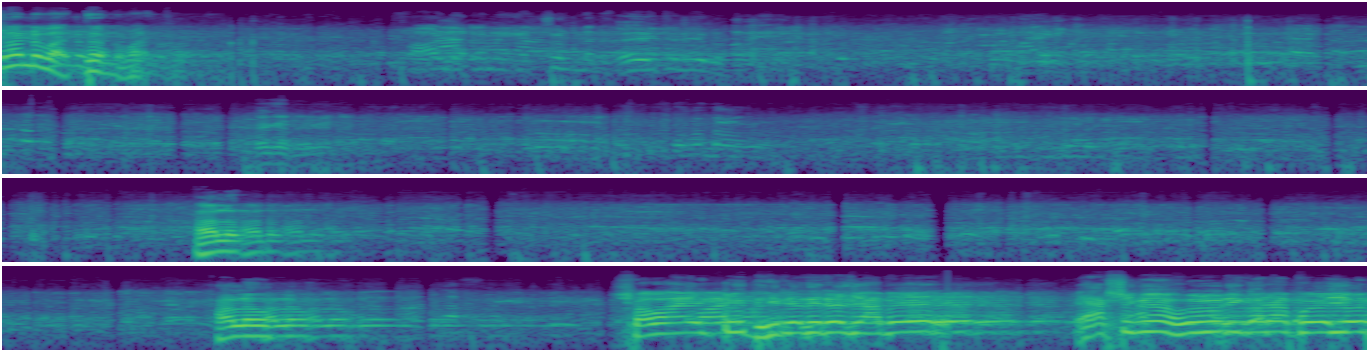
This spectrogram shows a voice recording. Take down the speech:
ধন্যবাদ ধন্যবাদ। হ্যালো। হ্যালো। সবাই একটু ধীরে ধীরে যাবে। একসঙ্গে হুড়ুড়ি করার প্রয়োজন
